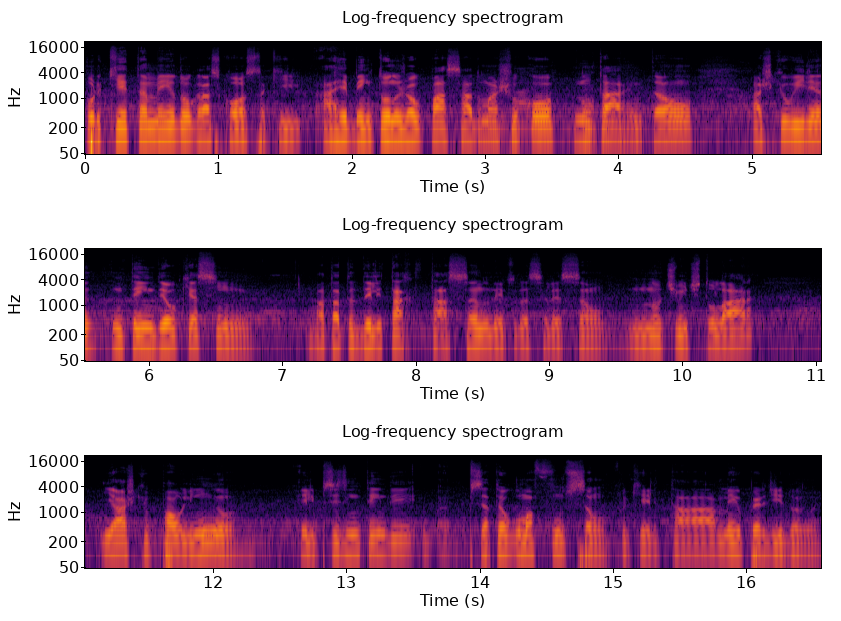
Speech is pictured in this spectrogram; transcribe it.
porque também o Douglas Costa, que arrebentou no jogo passado, machucou, não tá. Então, acho que o William entendeu que assim, a batata dele tá, tá assando dentro da seleção no time titular, e acho que o Paulinho, ele precisa entender, precisa ter alguma função, porque ele tá meio perdido agora.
